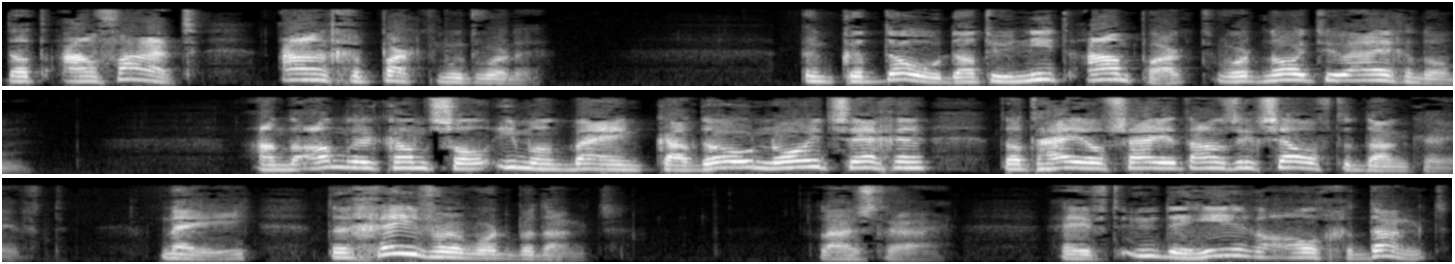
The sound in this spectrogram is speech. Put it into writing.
dat aanvaard, aangepakt moet worden. Een cadeau dat u niet aanpakt, wordt nooit uw eigendom. Aan de andere kant zal iemand bij een cadeau nooit zeggen dat hij of zij het aan zichzelf te danken heeft. Nee, de gever wordt bedankt. Luisteraar, heeft u de Heere al gedankt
